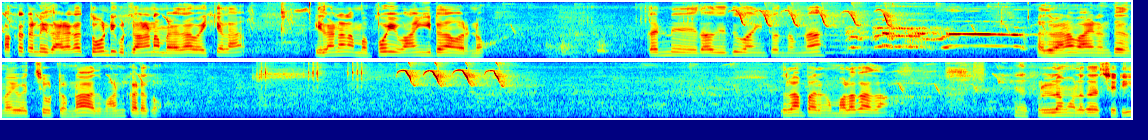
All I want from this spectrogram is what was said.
பக்க கன்று இது அழகாக தோண்டி கொடுத்தாங்கன்னா நம்ம எதாவது வைக்கலாம். இல்லைன்னா நம்ம போய் வாங்கிட்டு தான் வரணும். கன்று ஏதாவது இது வாங்கிட்டு வந்தோம்னா அது வேணால் வாங்கிட்டு வந்து அது மாதிரி வச்சு விட்டோம்னா அது மண் கிடக்கும். இதெல்லாம் பாருங்கள் மிளகா தான் இது ஃபுல்லாக மிளகா செடி.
